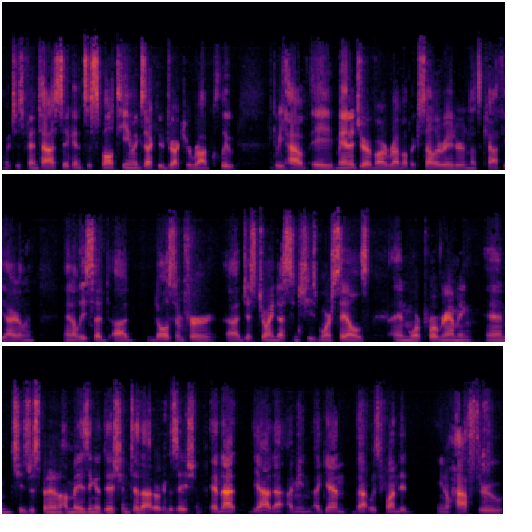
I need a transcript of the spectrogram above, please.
which is fantastic. And it's a small team. Executive Director Rob Clute. We have a manager of our Rev Up Accelerator, and that's Kathy Ireland. And Elisa uh, Dolson for uh, just joined us, and she's more sales and more programming and she's just been an amazing addition to that organization. And that yeah that i mean again that was funded you know half through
